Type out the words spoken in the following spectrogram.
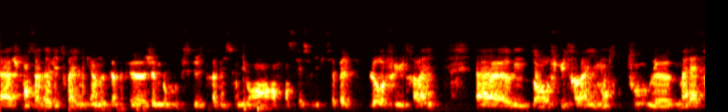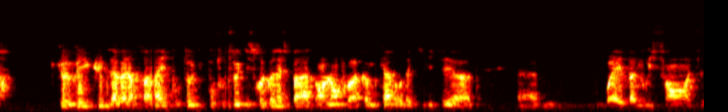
Euh, je pense à David Frein, qui est un auteur que j'aime beaucoup puisque j'ai traduit son livre en, français, ce livre qui s'appelle Le refus du travail. Euh, dans le refus du travail, il montre tout le mal-être que véhicule la valeur travail pour, tous ceux qui se reconnaissent pas dans l'emploi comme cadre d'activité euh, euh, ouais, épanouissant, etc.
